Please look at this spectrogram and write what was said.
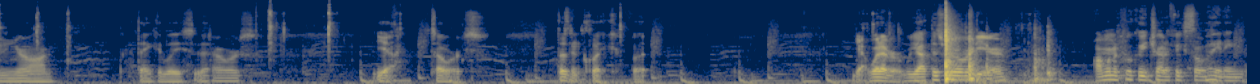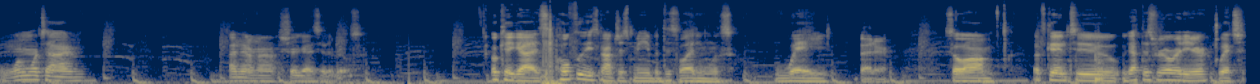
and you're on. I think at least is that how it works? Yeah, that's how it works. Doesn't click, but yeah, whatever. We got this reel right here. I'm gonna quickly try to fix the lighting one more time, and then I'm gonna show you guys the other reels. Okay, guys. Hopefully it's not just me, but this lighting looks way better. So um, let's get into. We got this reel right here, which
